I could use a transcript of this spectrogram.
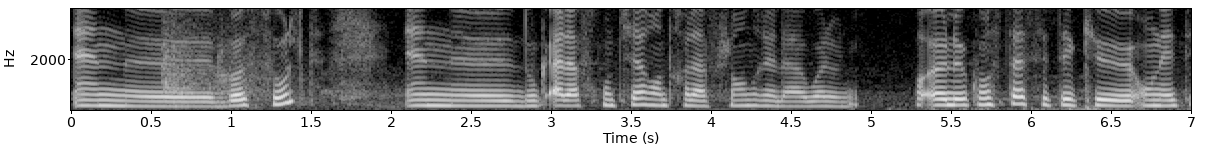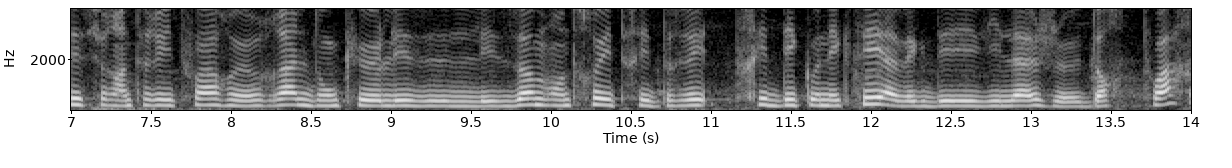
et euh, Bossult, et, euh, donc à la frontière entre la Flandre et la Wallonie. Euh, le constat, c'était qu'on était sur un territoire euh, rural, donc euh, les, hommes entre eux étaient très, déconnectés avec des villages dortoirs.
